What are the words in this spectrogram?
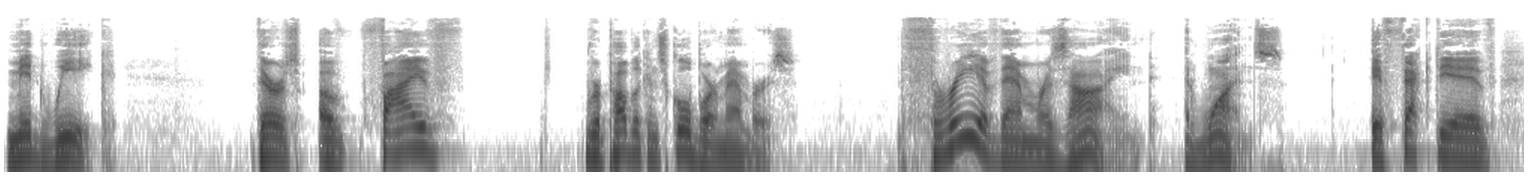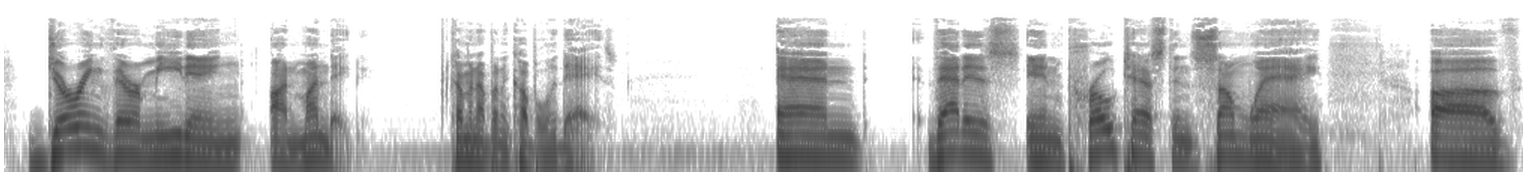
midweek, there's a, five Republican school board members. Three of them resigned at once, effective during their meeting on Monday, coming up in a couple of days. And that is in protest in some way of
